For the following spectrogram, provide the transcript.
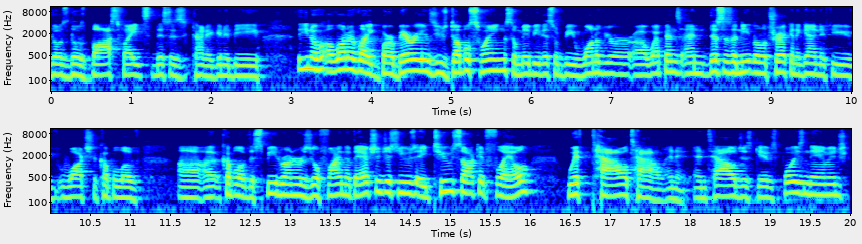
those those boss fights, this is kind of going to be, you know, a lot of like barbarians use double swing, so maybe this would be one of your uh, weapons. And this is a neat little trick. And again, if you've watched a couple of uh, a couple of the speedrunners, you'll find that they actually just use a two socket flail with Tal Tal in it, and Tal just gives poison damage.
